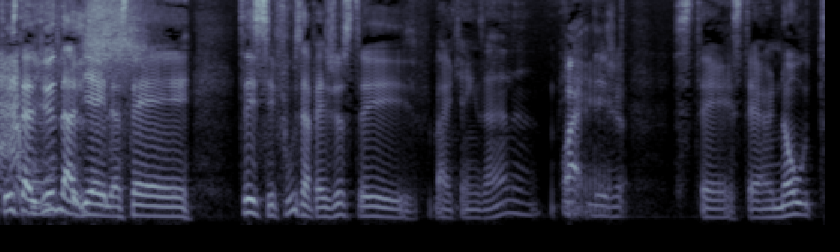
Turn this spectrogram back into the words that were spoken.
Tu sais, c'était le vieux de la vieille, là. C'était. Tu sais, c'est fou, ça fait juste ben, 15 ans, là. Mais Ouais, déjà. C'était c'était un autre.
